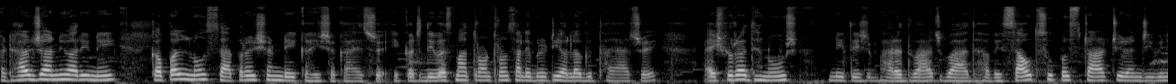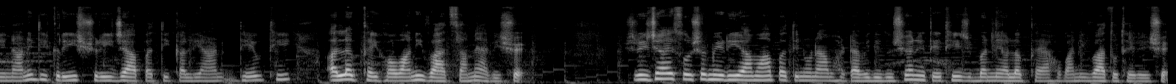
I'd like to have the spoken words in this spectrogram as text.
અઢાર જાન્યુઆરીને કપલનો સેપરેશન ડે કહી શકાય છે. એક જ દિવસમાં ત્રણ ત્રણ સેલિબ્રિટી અલગ થયા છે. ઐશ્વર્યા ધનુષ નીતિશ ભારદ્વાજ બાદ હવે સાઉથ સુપરસ્ટાર ચિરંજીવીની નાની દીકરી શ્રીજાપતિ કલ્યાણ દેવથી અલગ થઈ હોવાની વાત સામે આવી છે. શ્રીજાએ સોશિયલ મીડિયામાં પતિનું નામ હટાવી દીધું છે અને તેથી જ બંને અલગ થયા હોવાની વાતો થઈ રહી છે.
